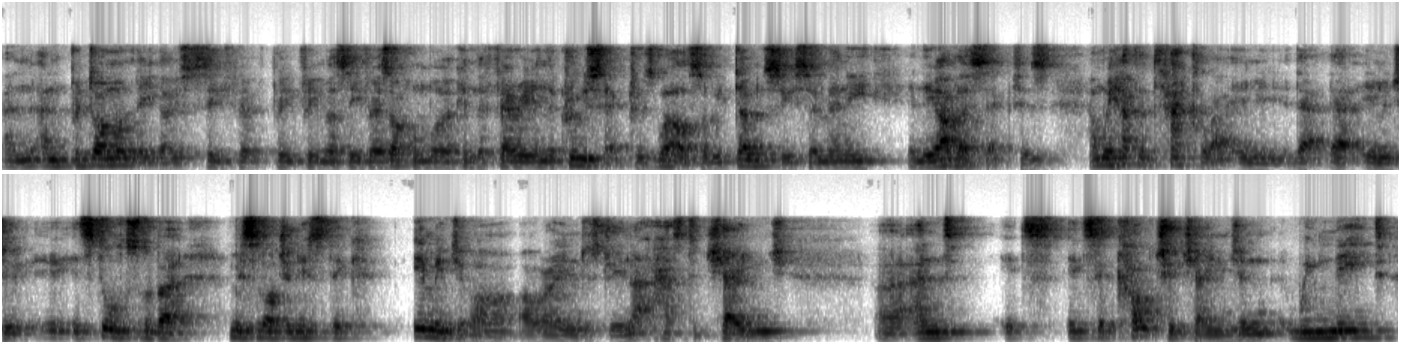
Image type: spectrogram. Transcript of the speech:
And, and predominantly those female seafarers often work in the ferry and the cruise sector as well. So we don't see so many in the other sectors. And we have to tackle that image. That, that image. It's still sort of a misogynistic image of our, our industry, and that has to change. Uh, and it's it's a culture change, and we need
